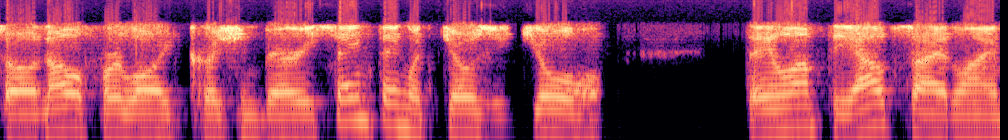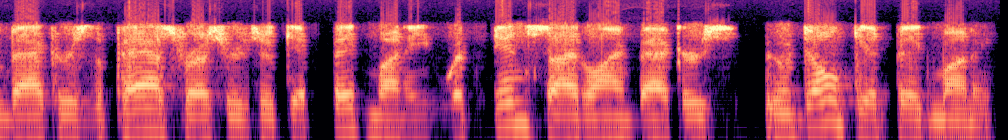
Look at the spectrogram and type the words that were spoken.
So no for Lloyd Cushenberry. Same thing with Josey Jewell. They lump the outside linebackers, the pass rushers who get big money, with inside linebackers who don't get big money.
